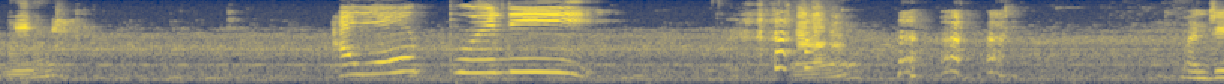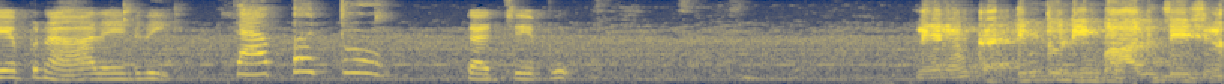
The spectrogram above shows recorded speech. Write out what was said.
ఇదేమి? పూరి ఆ? మంచిగా చెప్పునా? అదేంటిది? తప్పదు. టచ్ చెప్పు. నేను కత్తితోటి బాలు చేసిన?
